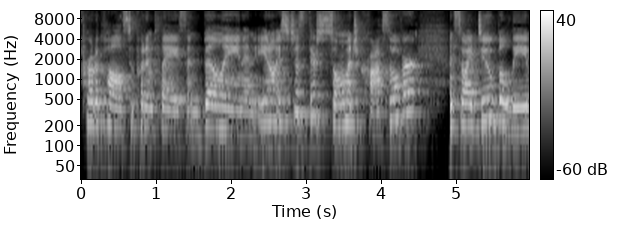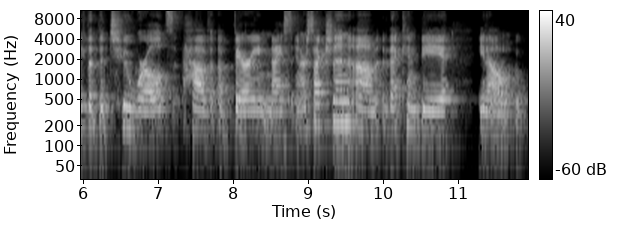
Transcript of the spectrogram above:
protocols to put in place and billing and you know it's just there's so much crossover. And so i do believe that the two worlds have a very nice intersection um, that can be you know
